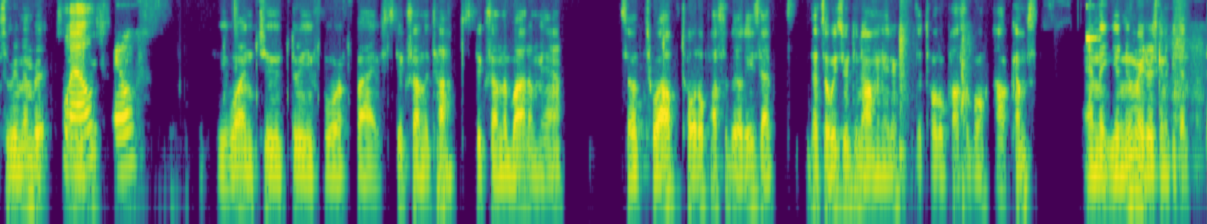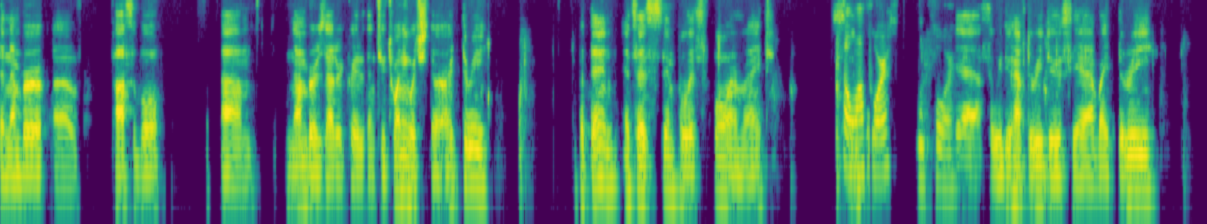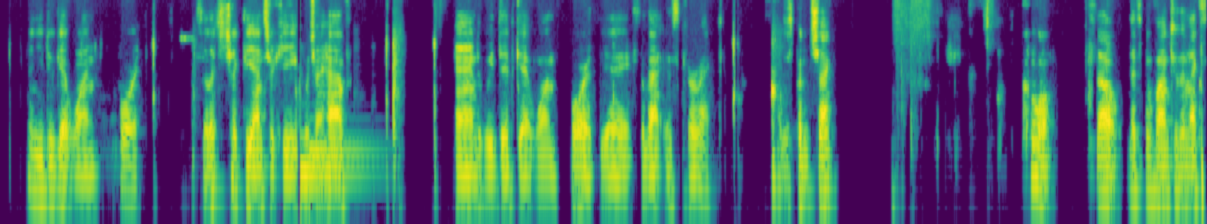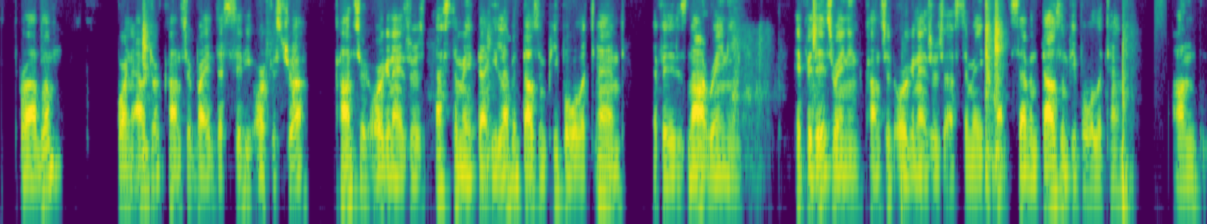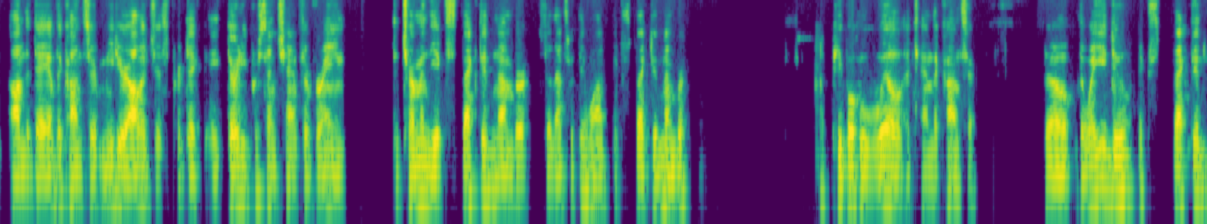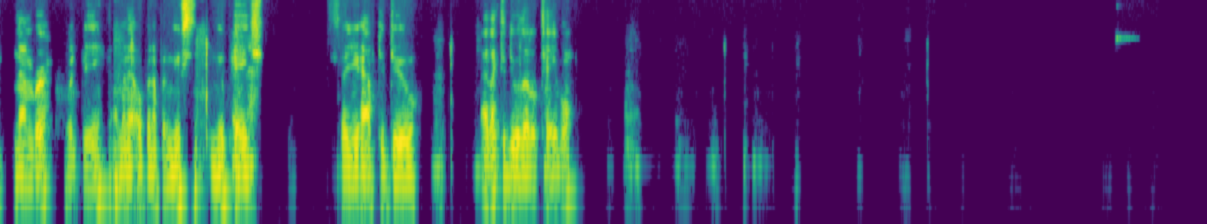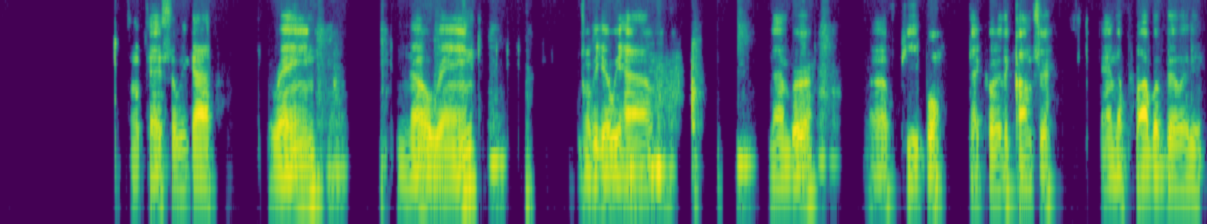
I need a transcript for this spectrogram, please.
So remember 12. 12 be one, two, three, four, five, six on the top, six on the bottom, yeah. So 12 total possibilities, that, that's always your denominator, the total possible outcomes. And that your numerator is gonna be the, the number of possible um, numbers that are greater than 220, which there are three. But then it says simplest form, right? So Simple. one fourth? One fourth. Yeah, so we do have to reduce, yeah, by three. And you do get one fourth. So let's check the answer key, which I have. And we did get one fourth, yay, so that is correct. I'll just put a check. Cool, so let's move on to the next problem. For an outdoor concert by the city orchestra, concert organizers estimate that eleven thousand people will attend if it is not raining. If it is raining, concert organizers estimate that seven thousand people will attend. On, on the day of the concert, meteorologists predict a thirty percent chance of rain. Determine the expected number, so that's what they want, expected number of people who will attend the concert. So the way you do expected number would be, I'm gonna open up a new, new page. So you have to do, I'd like to do a little table. Okay, so we got rain, no rain. Over here we have number of people that go to the concert and the probability.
